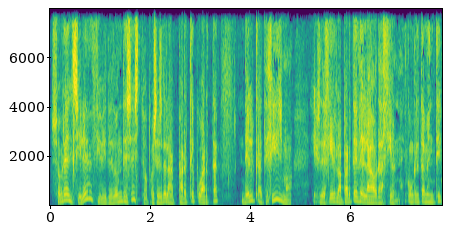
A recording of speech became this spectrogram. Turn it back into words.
sobre el silencio. ¿Y de dónde es esto? Pues es de la parte cuarta del catecismo, es decir, la parte de la oración. Concretamente,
